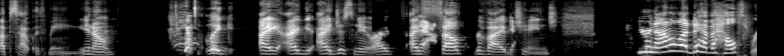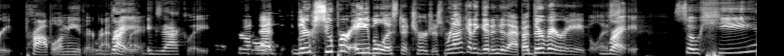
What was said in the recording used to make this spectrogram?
upset with me, you know. like I I I just knew. I I Yeah. felt the vibe change. you're not allowed to have a health rate problem either Right, exactly. So that they're super ableist at churches we're not going to get into that but they're very ableist Right. So he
